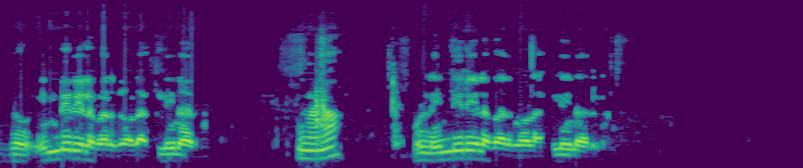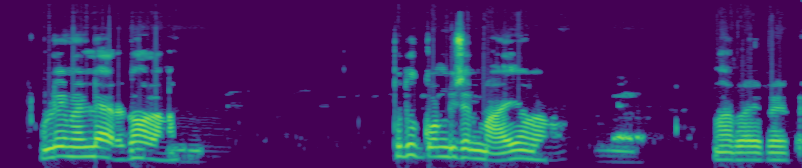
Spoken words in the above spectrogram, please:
இது இன்டீரியர்ல பாருங்க அவ்வளோ க்ளீனாக இருக்கு. என்னண்ணா உள்ள இன்டீரியர்ல பாருங்க அவ்வளோ க்ளீனாக இருக்கு. உள்ளே நல்லா இருக்கும் புது கொண்டிஷன் மாய் வேணும் ஆ ரைட் ரைட்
